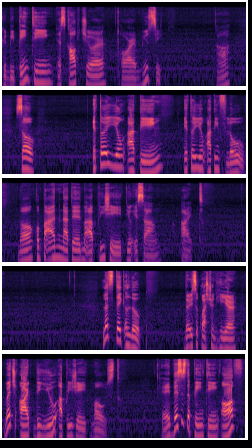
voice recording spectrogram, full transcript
could be painting, sculpture, or music. Ha? So, ito yung ating ito yung ating flow, no? Kung paano natin ma-appreciate yung isang art. Let's take a look. There is a question here. Which art do you appreciate most? Okay, this is the painting of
